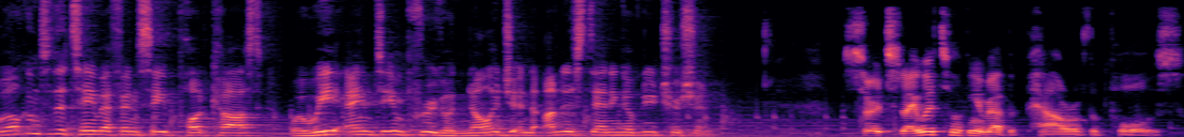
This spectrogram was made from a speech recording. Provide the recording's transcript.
Welcome to the Team FNC podcast, where we aim to improve your knowledge and understanding of nutrition. So, today we're talking about the power of the pause.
